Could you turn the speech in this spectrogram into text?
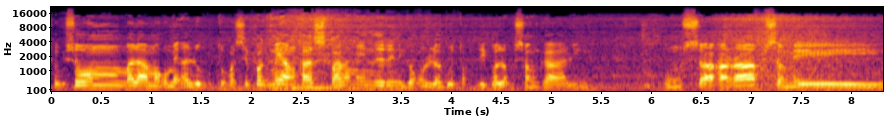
So gusto kong malaman kung may alug to. Kasi pag may angkas, parang may narinig akong lagutok. Di ko alam kung saan galing. Kung sa harap, sa may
